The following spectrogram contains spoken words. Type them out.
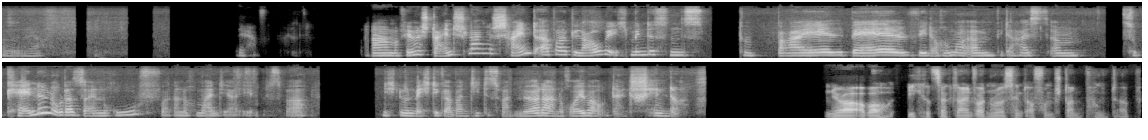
Also, ja. Ja. Ähm, auf jeden Fall Steinschlange scheint aber, glaube ich, mindestens Beil, Bäl, wen auch immer, ähm, wie der heißt, ähm, zu kennen oder seinen Ruf, weil er noch meint, ja eben, es war nicht nur ein mächtiger Bandit, es war ein Mörder, ein Räuber und ein Schänder. Ja, aber auch Ygritte sagte einfach nur, es hängt auch vom Standpunkt ab.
